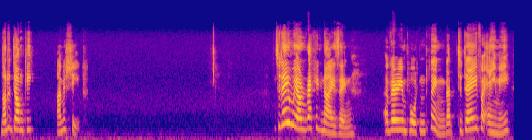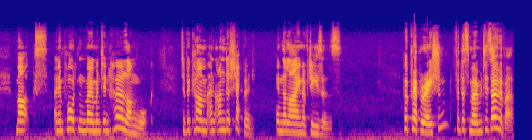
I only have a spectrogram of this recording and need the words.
not a donkey, I'm a sheep. Today we are recognizing a very important thing that today for Amy marks an important moment in her long walk to become an under shepherd in the line of Jesus. Her preparation for this moment is over.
